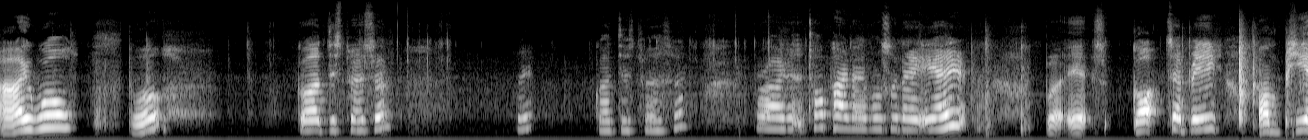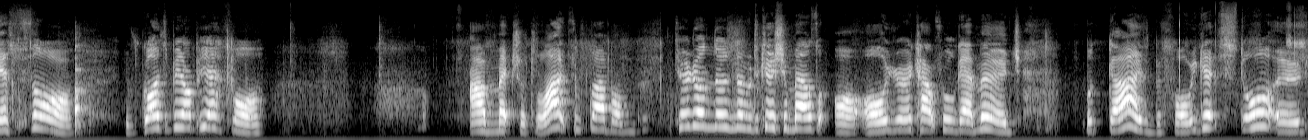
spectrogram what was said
I will, but go add this person. Wait, go add this person right at the top. I know was an 88, but it's got to be on PS4. You've got to be on PS4. And make sure to like, subscribe, and turn on those notification bells, or all your accounts will get merged. But guys, before we get started,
